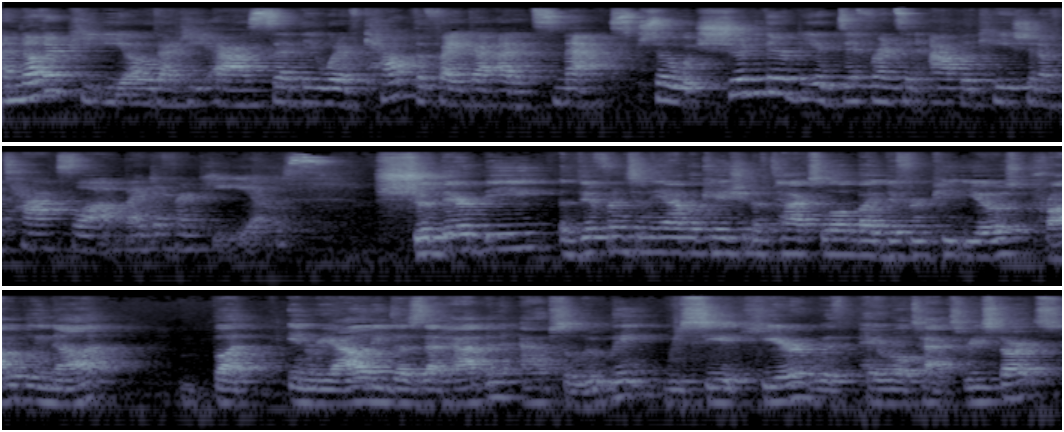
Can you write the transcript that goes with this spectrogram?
another PEO that he has said they would have capped the FICA at its max. So, should there be a difference in application of tax law by different PEOs? Should there be a difference in the application of tax law by different PEOs? Probably not. But in reality, does that happen? Absolutely. We see it here with payroll tax restarts.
